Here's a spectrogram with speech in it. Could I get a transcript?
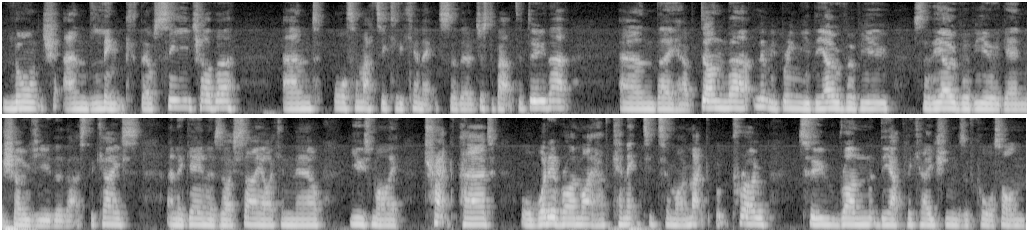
launch and link. They'll see each other and automatically connect. So they're just about to do that and they have done that. Let me bring you the overview. So the overview again shows you that that's the case. And again, as I say, I can now use my trackpad or whatever I might have connected to my MacBook Pro to run the applications, of course, on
